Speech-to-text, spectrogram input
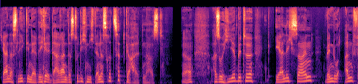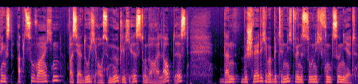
Ja, das liegt in der Regel daran, dass du dich nicht an das Rezept gehalten hast. Ja, also hier bitte ehrlich sein, wenn du anfängst abzuweichen, was ja durchaus möglich ist und auch erlaubt ist, dann beschwer dich aber bitte nicht, wenn es so nicht funktioniert.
